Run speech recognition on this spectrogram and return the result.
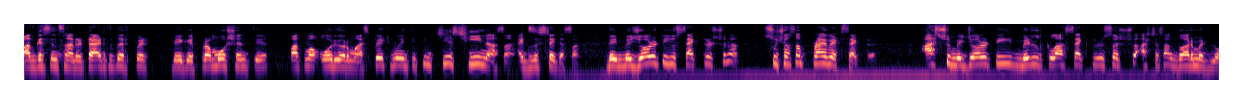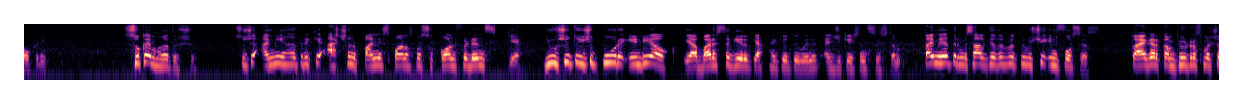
पे गसान रिटायर तथ पे, बे गई प्रमोशन मा और योर पे वन तम चीज़ ही एग्जिस्ट गसान बे मेजोरिटी सेक्टर सह प्राइवेट सेक्टर अस मेजोरिटी मिडल क्लास सेक्टर अस गवर्नमेंट नौकरी। सह कम खतर सह अमी खतर कि अस पन्नस पानस मज कॉन्फिडेंस क्या यह वो तुम पूर इंडिया या बरसगीर क्या हेको तुम वन एजुकेशन सिस्टम तमें खतर मिसाल के तौर पर तुम इन्फोसिस तुम अगर कंप्यूटरस मज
